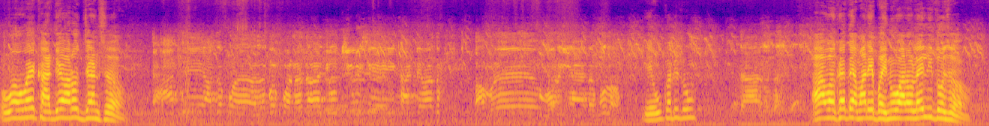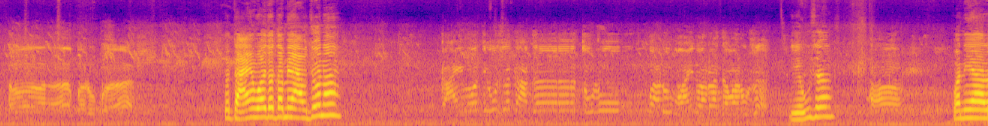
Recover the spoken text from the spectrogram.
ઓવે ઓવે ખાડિયા વાળો જ જણ છે. એવું કરી તું? આ વખતે અમારે ભાઈનો વાળો લઈ લીધો છે. તો ટાઈમ હોય તો તમે આવજો ને. એવું છે પણ યાર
